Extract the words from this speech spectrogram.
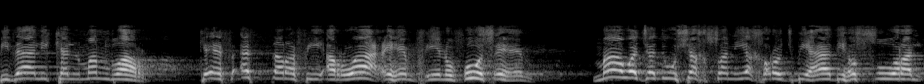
بذلك المنظر. كيف أثر في أرواحهم في نفوسهم. ما وجدوا شخصا يخرج بهذه الصورة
